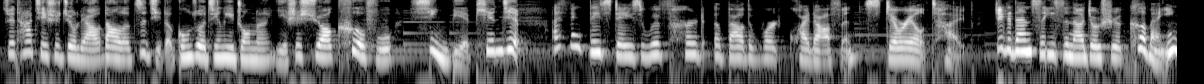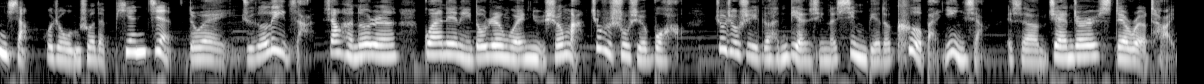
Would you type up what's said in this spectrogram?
所以他其实就聊到了自己的工作经历中呢，也是需要克服性别偏见。I think these days we've heard about the word quite often, stereotype. 这个单词意思呢，就是刻板印象或者我们说的偏见。对，举个例子啊，像很多人观念里都认为女生嘛就是数学不好，这就是一个很典型的性别的刻板印象。It's a gender stereotype.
